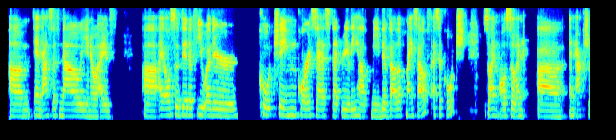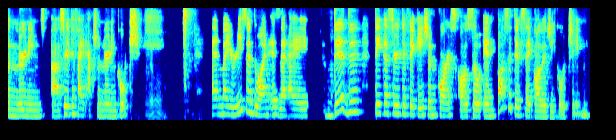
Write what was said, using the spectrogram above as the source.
Um, and as of now, you know, I've uh, I also did a few other coaching courses that really helped me develop myself as a coach. So I'm also an uh, an action learning uh, certified action learning coach. Yeah. And my recent one is that I did take a certification course also in positive psychology coaching,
